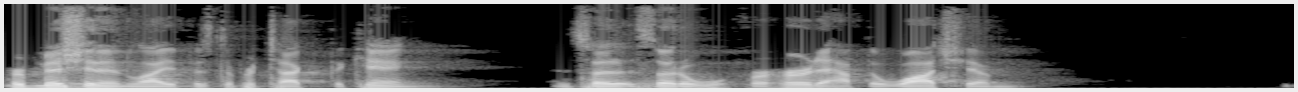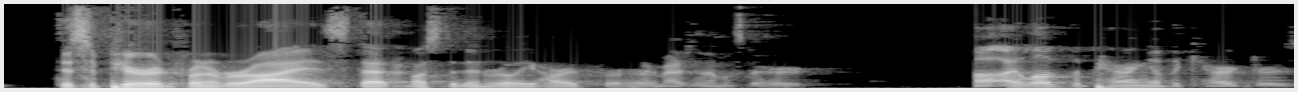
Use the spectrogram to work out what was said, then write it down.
her mission in life is to protect the king. And so, so to, for her to have to watch him disappear in front of her eyes, that must have been really hard for her. I imagine that must have hurt. Uh, I love the pairing of the characters,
